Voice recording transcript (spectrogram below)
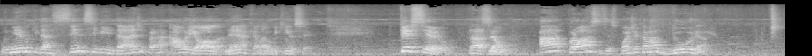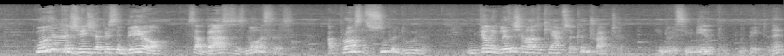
O nervo que dá sensibilidade para a aureola, né? Aquela o biquinho seco. Terceiro razão, a próstase pode acabar dura. Quanta gente já percebeu esse abraço dessas moças? A próstata super dura. Então, em inglês é chamado capsular contracture, endurecimento no peito, né?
